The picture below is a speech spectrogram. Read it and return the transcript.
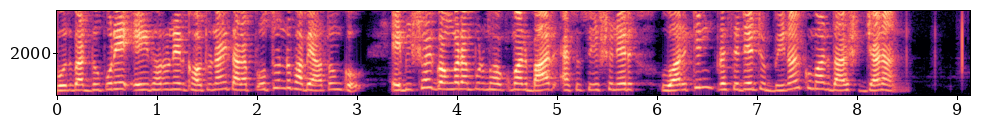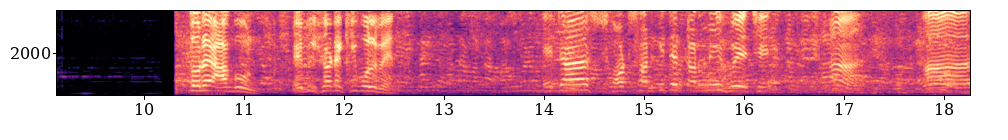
বুধবার দুপুরে এই ধরনের ঘটনায় তারা প্রচণ্ডভাবে আতঙ্ক। এই বিষয়ে গঙ্গারামপুর মহকুমার বার অ্যাসোসিয়েশনের ওয়ার্কিং প্রেসিডেন্ট বিনয় কুমার দাস জানান। উত্তরে আগুন এই বিষয়টা কি বলবেন? এটা শর্ট সার্কিটের কারণেই হয়েছে হ্যাঁ। আর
